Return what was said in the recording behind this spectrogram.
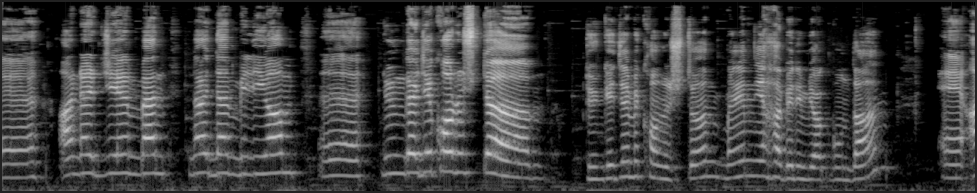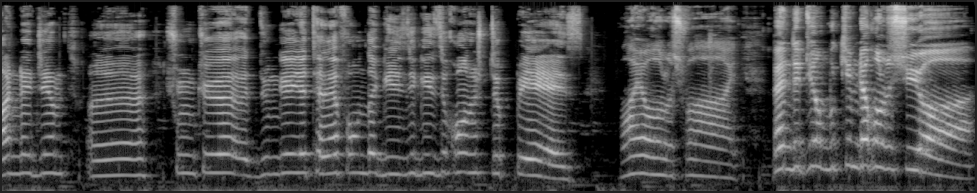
Ee, anneciğim ben nereden biliyorum? Ee, dün gece konuştum. Dün gece mi konuştun? Benim niye haberim yok bundan? Ee, anneciğim ee, çünkü dün gece telefonda gizli gizli konuştuk biz. Vay oğluş vay. Ben de diyorum bu kimle konuşuyor?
